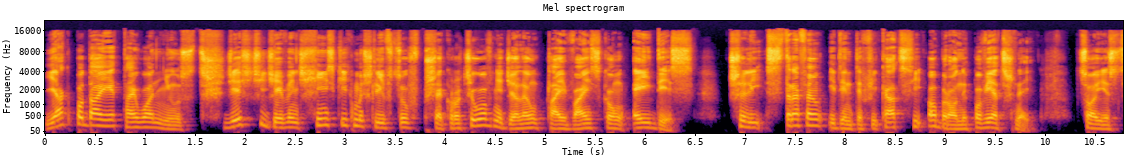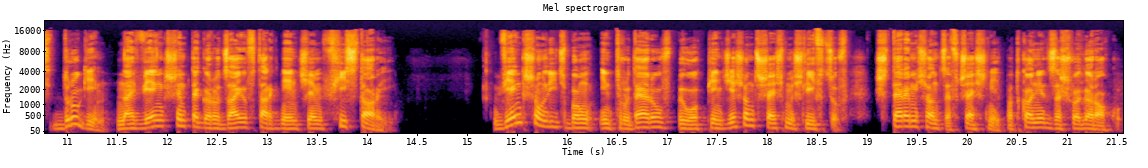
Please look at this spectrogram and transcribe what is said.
Jak podaje Taiwan News, 39 chińskich myśliwców przekroczyło w niedzielę tajwańską ADIS, czyli strefę identyfikacji obrony powietrznej, co jest drugim największym tego rodzaju wtargnięciem w historii. Większą liczbą intruderów było 56 myśliwców 4 miesiące wcześniej, pod koniec zeszłego roku.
